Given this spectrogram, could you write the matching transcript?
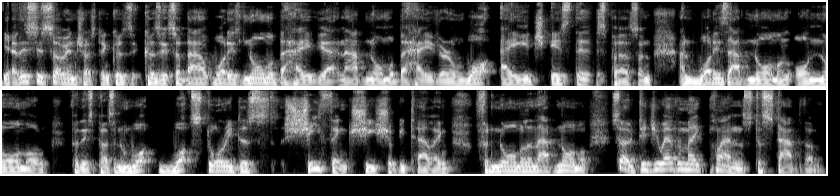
Yeah, this is so interesting because because it's about what is normal behavior and abnormal behavior, and what age is this person, and what is abnormal or normal for this person, and what what story does she think she should be telling for normal and abnormal. So, did you ever make plans to stab them?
